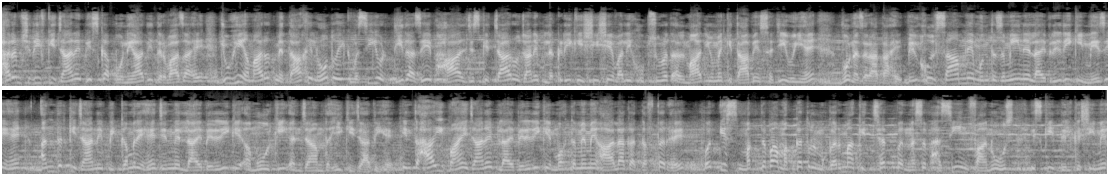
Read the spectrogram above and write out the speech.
हरम शरीफ की जानब इसका बुनियादी दरवाज़ा है। जो ही इमारत में दाखिल हो तो एक वसी और दीदा जेब हाल, जिसके चारों जानब लकड़ी की शीशे वाली खूबसूरत अलमारियों में किताबें सजी हुई हैं, वो नज़र आता है। बिल्कुल सामने मुंतजमीन लाइब्रेरी की मेजें हैं, अंदर की जानब भी कमरे हैं, जिनमें लाइब्रेरी के अमूर की अंजाम दही की जाती है। इंतहाई बाएँ जानब लाइब्रेरी के मोहतमे में आला का दफ्तर है और इस मकतबा मक्तुल मुकरमा की छत पर नसब हसीन फानूस इसकी दिलकशी में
